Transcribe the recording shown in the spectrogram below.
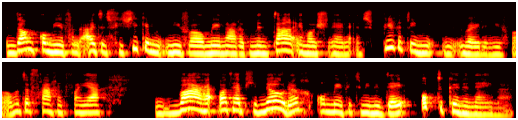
En dan kom je vanuit het fysieke niveau meer naar het mentaal-emotionele en spirituele niveau. Want dan vraag ik van ja, waar, wat heb je nodig om meer vitamine D op te kunnen nemen?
